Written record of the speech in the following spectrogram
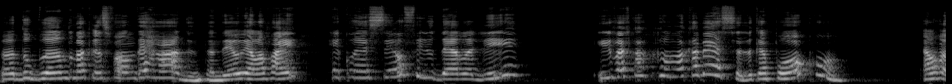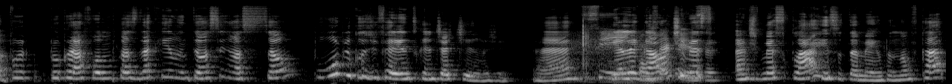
uh, dublando uma criança falando errado, entendeu? E ela vai reconhecer o filho dela ali e vai ficar com aquilo na cabeça. Daqui a pouco, ela vai procurar fono por causa daquilo. Então, assim, ó, são públicos diferentes que a gente atinge. Né? Sim, e é legal a gente, mes a gente mesclar isso também, para não ficar.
